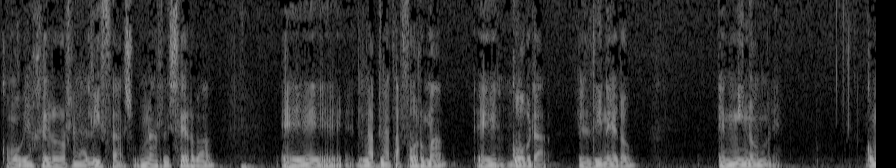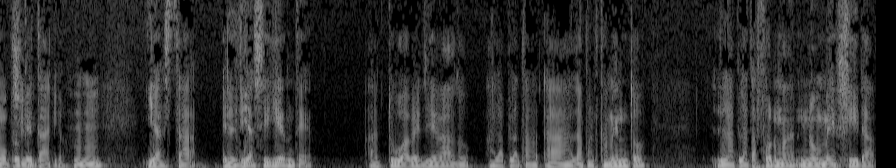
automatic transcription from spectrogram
como viajero, realizas una reserva, eh, la plataforma eh, uh -huh. cobra el dinero en mi nombre, como propietario. Sí. Uh -huh. Y hasta el día siguiente a tú haber llegado a la plata, al apartamento, la plataforma no me gira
